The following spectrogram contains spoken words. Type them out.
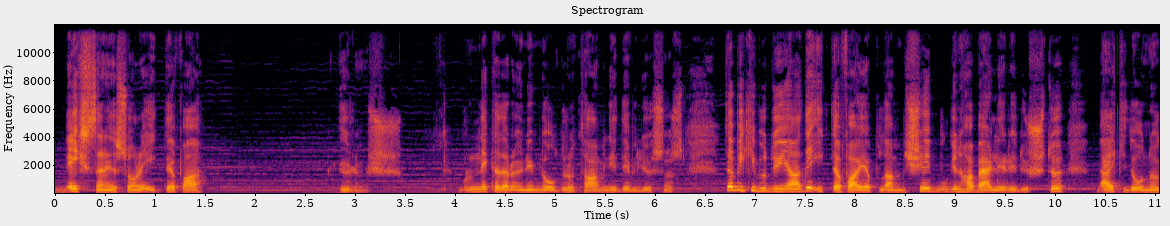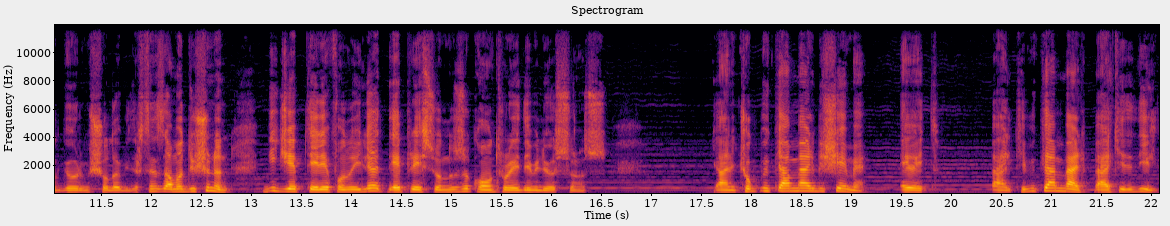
5 sene sonra ilk defa gülmüş. Bunun ne kadar önemli olduğunu tahmin edebiliyorsunuz. Tabii ki bu dünyada ilk defa yapılan bir şey. Bugün haberleri düştü. Belki de onu görmüş olabilirsiniz ama düşünün bir cep telefonuyla depresyonunuzu kontrol edebiliyorsunuz. Yani çok mükemmel bir şey mi? Evet, belki mükemmel, belki de değil.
